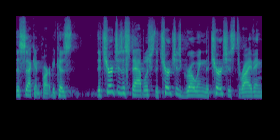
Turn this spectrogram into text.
the second part because the church is established, the church is growing, the church is thriving.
